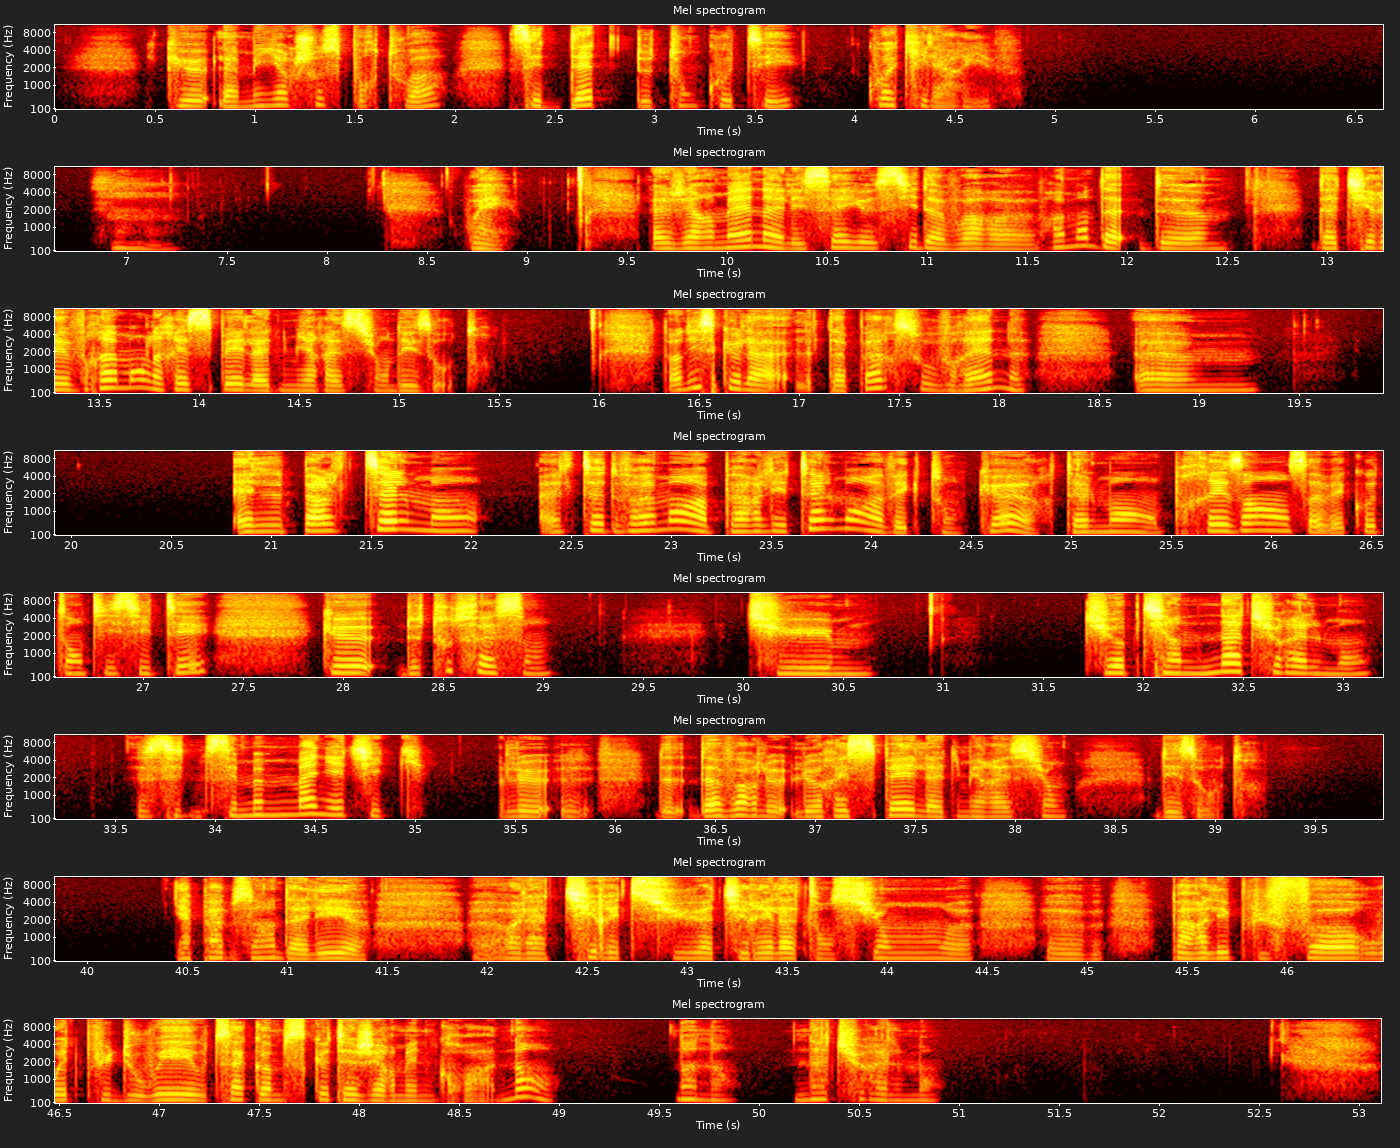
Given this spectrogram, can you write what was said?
que la meilleure chose pour toi, c'est d'être de ton côté, quoi qu'il arrive. Hmm. Ouais. La germaine, elle essaye aussi euh, d'attirer vraiment le respect et l'admiration des autres. Tandis que ta part souveraine, elle parle tellement elle t'aide vraiment à parler tellement avec ton cœur, tellement en présence, avec authenticité, que de toute façon, tu, obtiens naturellement, c'est même magnétique, d'avoir le, respect et l'admiration des autres. Il n'y a pas besoin d'aller euh, euh, voilà, tirer dessus, attirer l'attention, euh, parler plus fort ou être plus doué ou de ça comme ce que ta Germaine croit. Non, non, non, naturellement.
